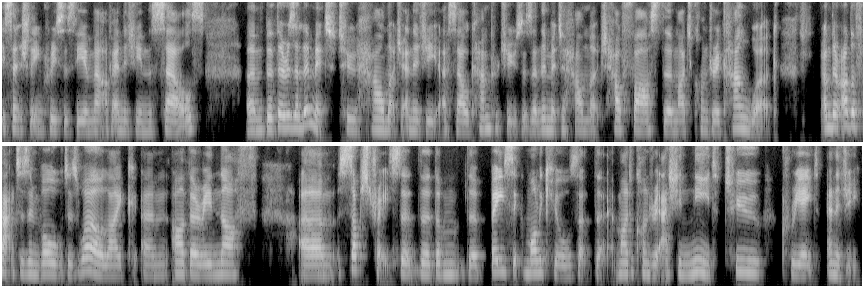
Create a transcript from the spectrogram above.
essentially increases the amount of energy in the cells. Um, but there is a limit to how much energy a cell can produce. There's a limit to how much, how fast the mitochondria can work. And there are other factors involved as well, like um, are there enough um, substrates, the, the the the basic molecules that the mitochondria actually need to create energy.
